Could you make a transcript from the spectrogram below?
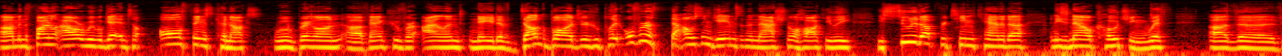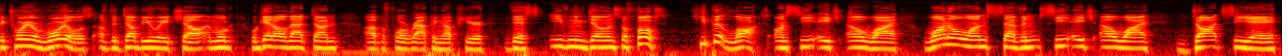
Um, in the final hour, we will get into all things Canucks. We will bring on uh, Vancouver Island native Doug Bodger, who played over a thousand games in the National Hockey League. He suited up for Team Canada, and he's now coaching with uh, the Victoria Royals of the WHL, and we'll we'll get all that done uh, before wrapping up here this evening, Dylan. So, folks, keep it locked on CHLY 1017 CHLY.ca.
